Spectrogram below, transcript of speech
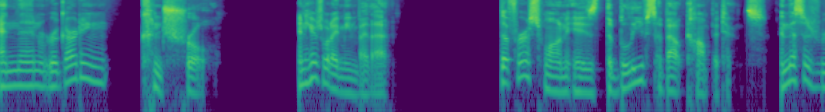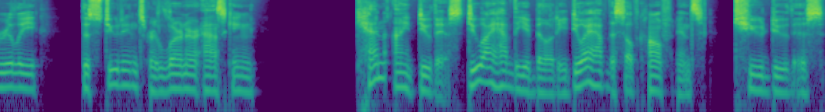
and then regarding control. And here's what I mean by that. The first one is the beliefs about competence. And this is really the student or learner asking, can I do this? Do I have the ability? Do I have the self confidence to do this,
